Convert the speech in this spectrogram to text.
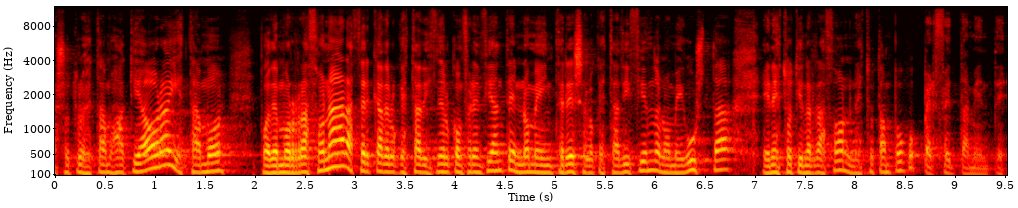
Nosotros estamos aquí ahora y estamos, podemos razonar acerca de lo que está diciendo el conferenciante, no me interesa lo que está diciendo, no me gusta, en esto tiene razón, en esto tampoco, perfectamente.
